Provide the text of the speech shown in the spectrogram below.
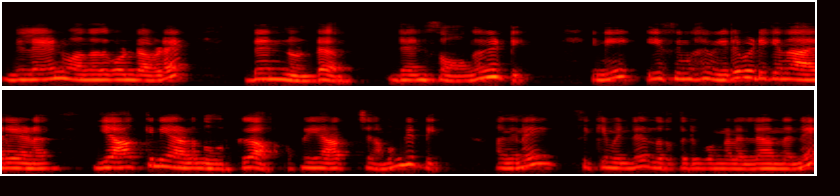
ഇനി ലയൺ വന്നത് കൊണ്ട് അവിടെ ഡെൻ ഉണ്ട്. ഡെൻ സോങ് കിട്ടി. ഇനി ഈ സിംഹം ഇര പിടിക്കുന്ന ആരെയാണ്? യാക്കിനെയാണെന്ന് ഓർക്കുക. അപ്പൊ യാക് ചാമും കിട്ടി. അങ്ങനെ സിക്കിമിന്റെ നൃത്തരൂപങ്ങളെല്ലാം തന്നെ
